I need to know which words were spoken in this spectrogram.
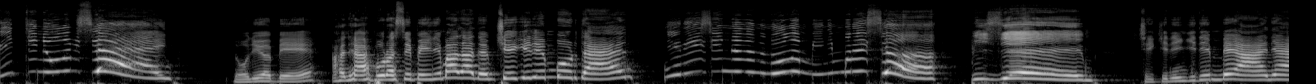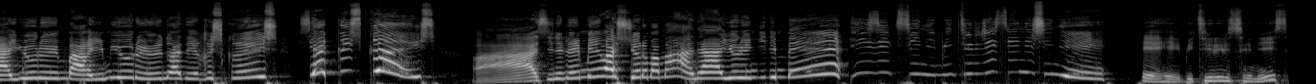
Bittin oğlum sen. Ne oluyor be? Ana burası benim alanım. Çekilin buradan. Nereye senin alanın oğlum? Benim burası. Bizim. Çekilin gidin be ana. Yürüyün bakayım yürüyün. Hadi kış kış. Sen kış kış. Aa sinirlenmeye başlıyorum ama ana. Yürüyün gidin be. İzik seni bitireceğiz işini. He he bitirirseniz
